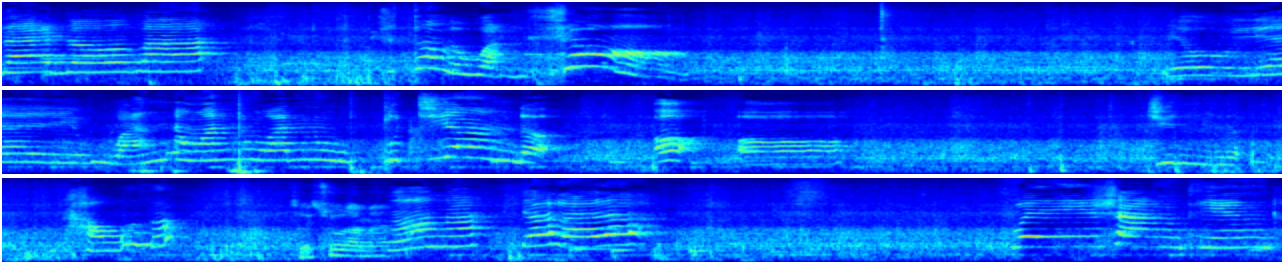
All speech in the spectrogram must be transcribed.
来走吧。就到了晚上，有人玩玩玩不见了。哦哦，进了，好了。结束了吗？然后呢？又来了，飞上天空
